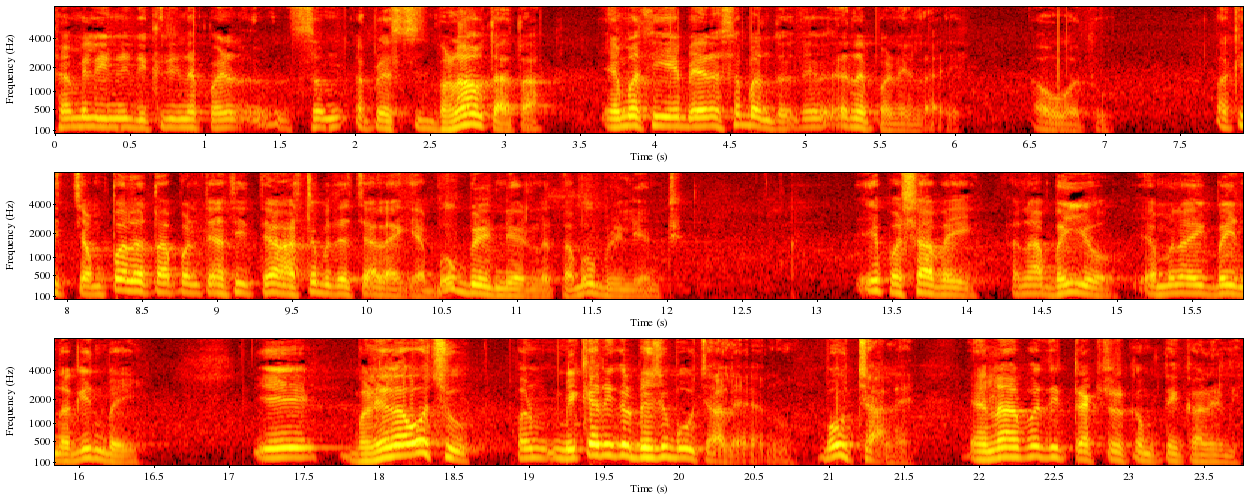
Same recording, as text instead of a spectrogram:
ફેમિલીની દીકરીને પણ આપણે ભણાવતા હતા. એમાંથી એ બેને સંબંધ એને ભણેલા એ આવું હતું. બાકી ચંપલ હતા પણ ત્યાંથી ત્યાં આટલા બધા ચાલ્યા ગયા. બહુ બ્રિલિયન્ટ હતા, બહુ બ્રિલિયન્ટ એ પશાભાઈ અને આ ભાઈઓ, એમના એક ભાઈ નગીનભાઈ, એ ભણેલા ઓછું, પણ મિકેનિકલ ભેજું બહુ ચાલે એનું, બહુ જ ચાલે. એના પરથી ટ્રેક્ટર કંપની કાઢેલી,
